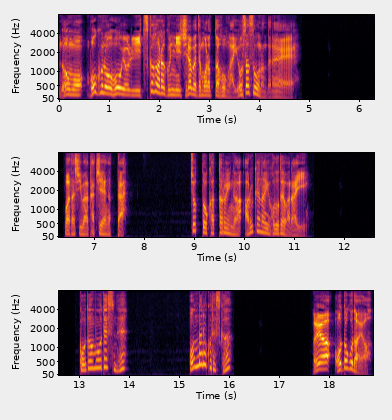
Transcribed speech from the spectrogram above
どうも僕の方より塚原君に調べてもらった方が良さそうなんでね。私は立ち上がった。ちょっとかったるいが歩けないほどではない。子供ですね。女の子ですか？いや、男だよ。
